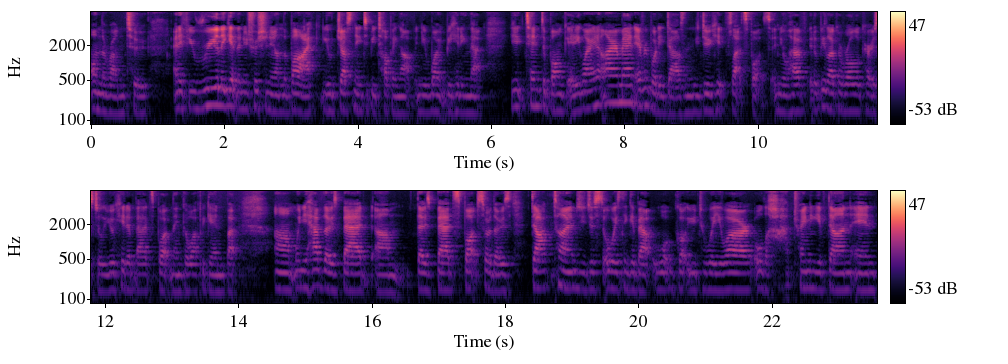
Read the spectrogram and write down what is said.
on the run too. And if you really get the nutrition in on the bike, you'll just need to be topping up, and you won't be hitting that you tend to bonk anyway in an Ironman. Everybody does, and you do hit flat spots, and you'll have it'll be like a roller coaster. You'll hit a bad spot and then go up again. But um, when you have those bad um, those bad spots or those dark times, you just always think about what got you to where you are, all the hard training you've done, and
